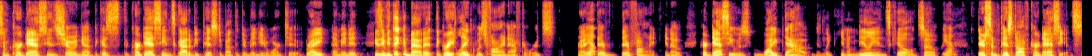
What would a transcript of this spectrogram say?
some Cardassians showing up because the Cardassians got to be pissed about the Dominion War too, right? I mean, it because if you think about it, the Great Link was fine afterwards, right? Yep. They're they're fine. You know, Cardassia was wiped out, like you know, millions killed. So Yep. there's some pissed off Cardassians.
